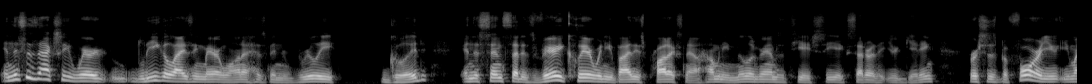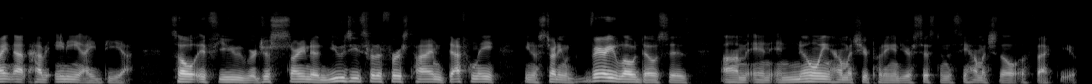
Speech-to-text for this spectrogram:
And this is actually where legalizing marijuana has been really good in the sense that it's very clear when you buy these products now how many milligrams of THC, et cetera, that you're getting versus before you, you might not have any idea. So if you were just starting to use these for the first time, definitely, you know, starting with very low doses um, and, and knowing how much you're putting into your system to see how much they'll affect you.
